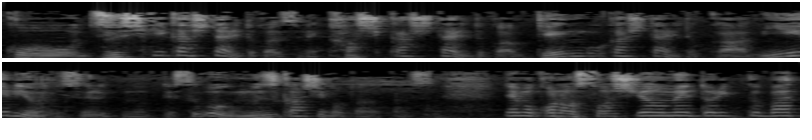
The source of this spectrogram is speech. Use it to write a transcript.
こう、図式化したりとかですね、可視化したりとか、言語化したりとか、見えるようにするのってすごく難しいことだったんです。でもこのソシオメトリックバッ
